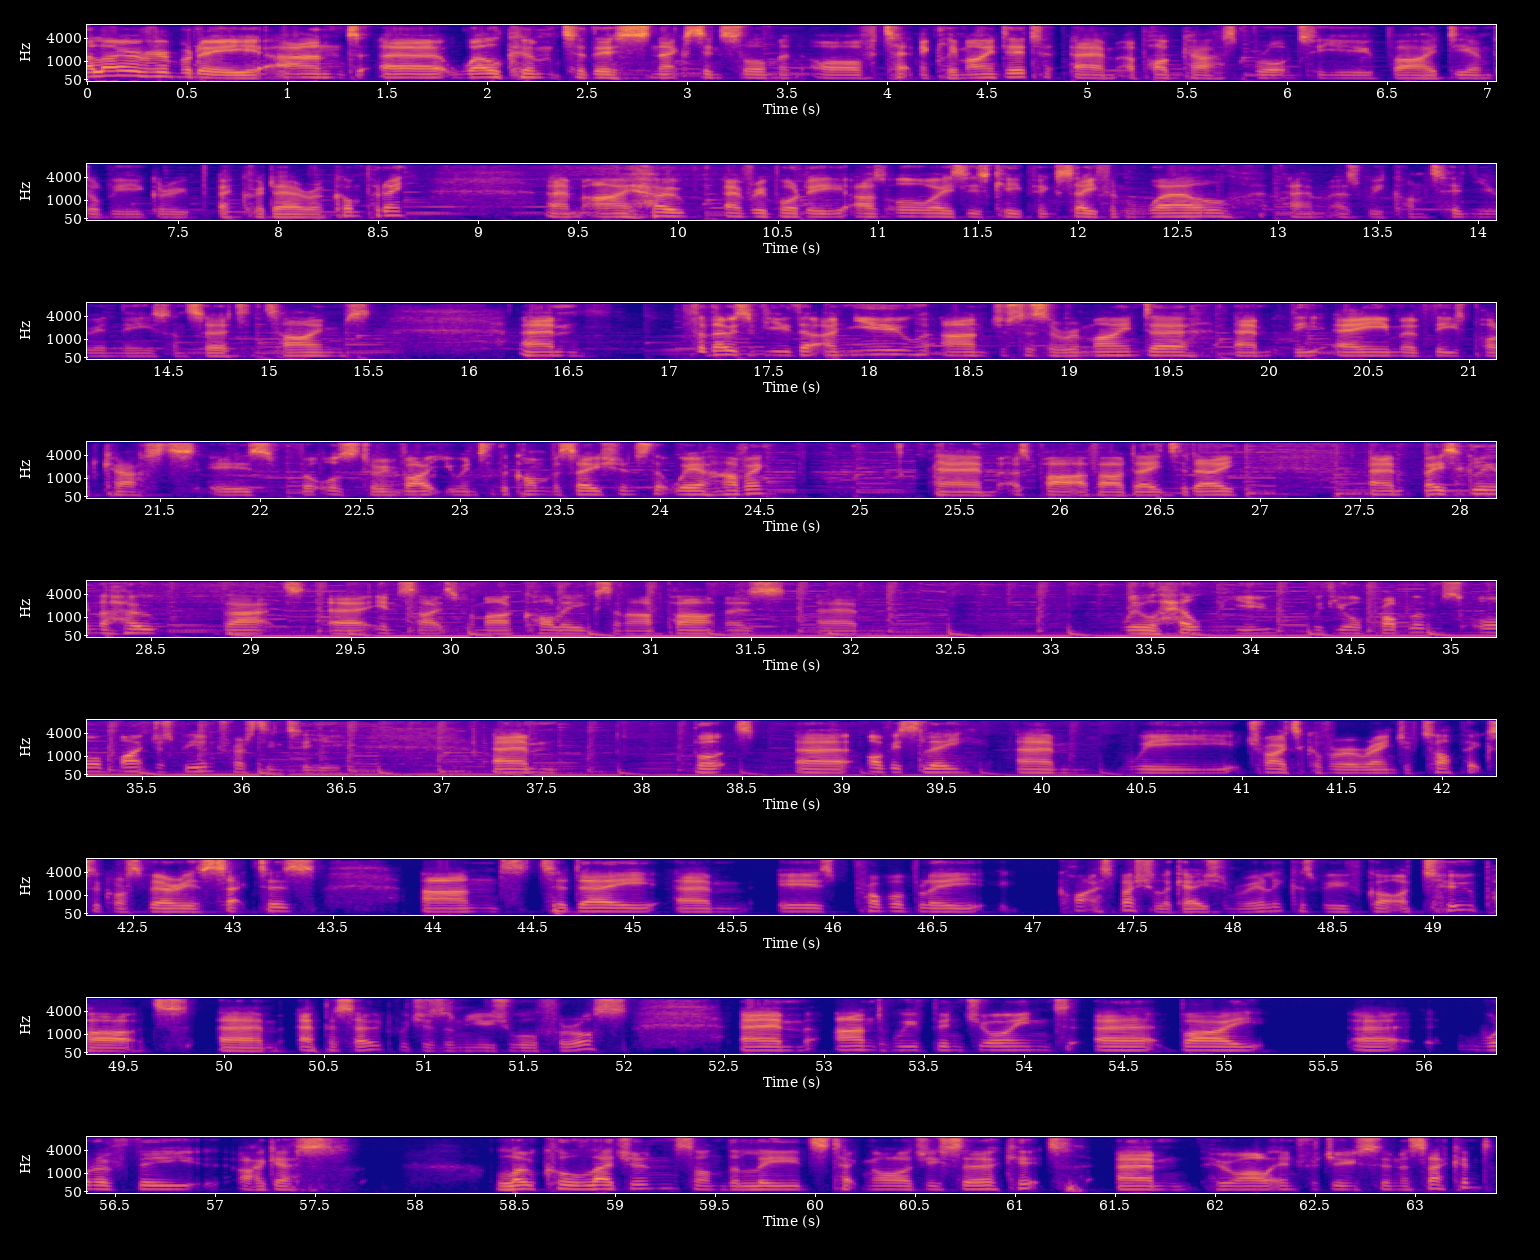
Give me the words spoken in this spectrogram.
Hello, everybody, and uh, welcome to this next instalment of Technically Minded, um, a podcast brought to you by DMW Group, a Credera company. Um, I hope everybody, as always, is keeping safe and well um, as we continue in these uncertain times. Um, for those of you that are new, and just as a reminder, um, the aim of these podcasts is for us to invite you into the conversations that we're having um, as part of our day to day. Basically, in the hope that uh, insights from our colleagues and our partners um, will help you with your problems or might just be interesting to you. Um, but uh, obviously, um, we try to cover a range of topics across various sectors. And today um, is probably quite a special occasion, really, because we've got a two part um, episode, which is unusual for us. Um, and we've been joined uh, by uh, one of the, I guess, local legends on the Leeds technology circuit, um, who I'll introduce in a second.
